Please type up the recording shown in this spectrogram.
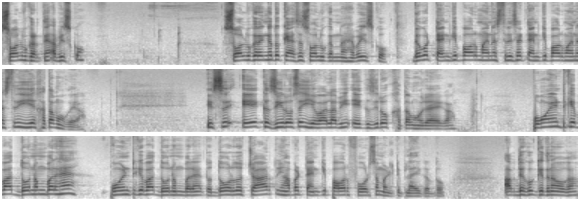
सॉल्व करते हैं अब इसको। सॉल्व करेंगे तो कैसे सॉल्व करना है भाई इसको? देखो, टेन की पावर माइनस थ्री से टेन की पावर माइनस थ्री, ये ख़त्म हो गया। इस एक ज़ीरो से ये वाला भी एक ज़ीरो ख़त्म हो जाएगा। पॉइंट के बाद दो नंबर हैं, पॉइंट के बाद दो नंबर हैं तो दो और दो चार तो यहाँ पर टेन की पावर फोर से मल्टीप्लाई कर दो। अब देखो कितना होगा।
